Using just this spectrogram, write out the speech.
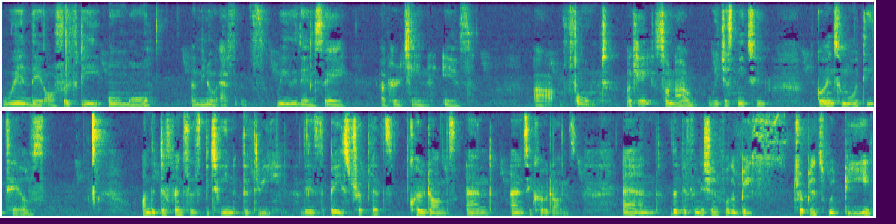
when there are 50 or more amino acids. We then say a protein is uh, formed. Okay, so now we just need to go into more details on the differences between the three. There's base triplets, codons, and anticodons. And the definition for the base triplets would be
